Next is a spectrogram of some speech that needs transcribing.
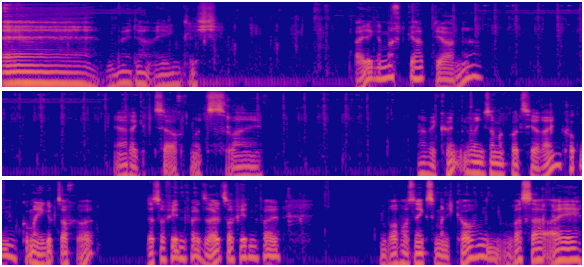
äh, haben wir da eigentlich beide gemacht gehabt? Ja, ne? Ja, da gibt es ja auch nur zwei. Ja, wir könnten übrigens noch mal kurz hier reingucken. Guck mal, hier gibt es auch oh, das auf jeden Fall, Salz auf jeden Fall. Dann brauchen wir das nächste Mal nicht kaufen. Wasserei.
